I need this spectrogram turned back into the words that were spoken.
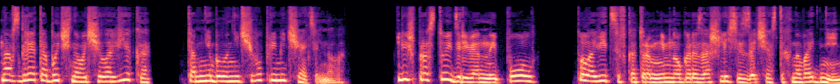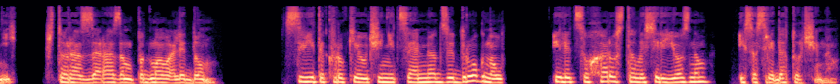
На взгляд обычного человека там не было ничего примечательного. Лишь простой деревянный пол, половицы, в котором немного разошлись из-за частых наводнений, что раз за разом подмывали дом. Свиток в руке ученицы Амёдзи дрогнул, и лицо Хару стало серьезным и сосредоточенным.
